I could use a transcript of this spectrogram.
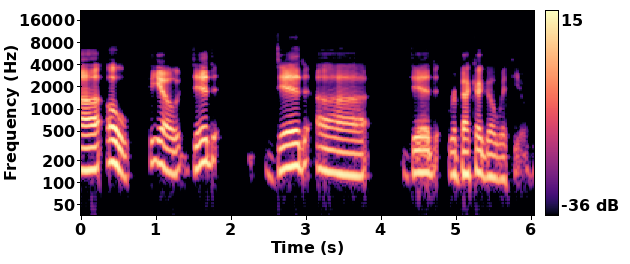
uh oh theo did did uh did rebecca go with you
